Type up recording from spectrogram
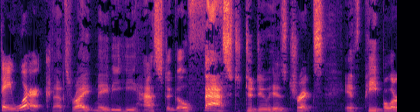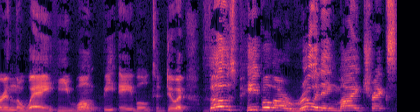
they work. That's right. Maybe he has to go fast to do his tricks. If people are in the way, he won't be able to do it. Those people are ruining my tricks.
